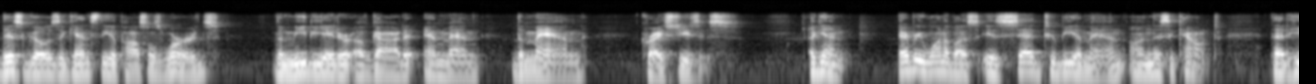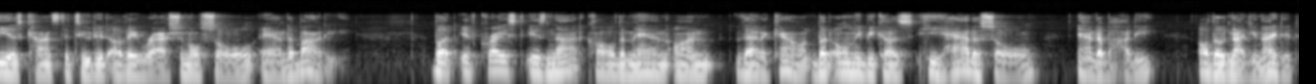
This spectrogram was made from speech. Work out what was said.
This goes against the Apostle's words, the mediator of God and men, the man, Christ Jesus. Again, every one of us is said to be a man on this account, that he is constituted of a rational soul and a body. But if Christ is not called a man on that account, but only because he had a soul and a body, although not united,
